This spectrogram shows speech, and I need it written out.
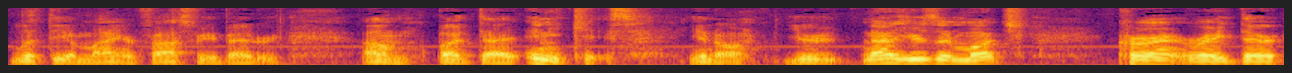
lithium iron phosphate battery. Um, but uh, any case, you know, you're not using much current right there.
